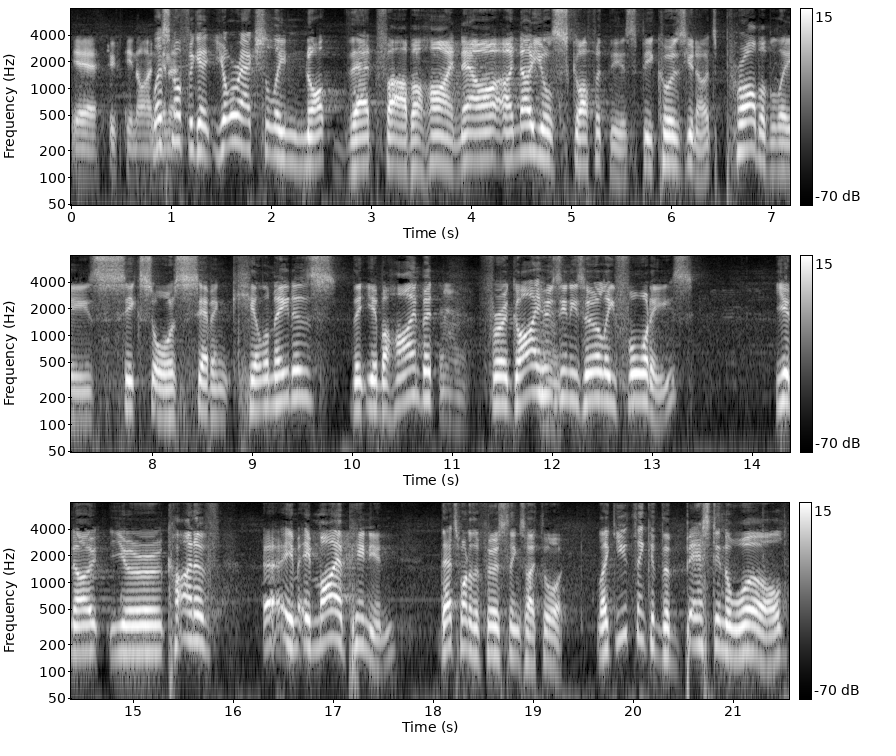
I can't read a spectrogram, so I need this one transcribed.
Yeah, 59 Let's minutes. not forget, you're actually not that far behind. Now, I I know you'll scoff at this because, you know, it's probably six or seven kilometres that you're behind, but mm. for a guy who's mm. in his early 40s, you know, you're kind of, uh, in, in my opinion, that's one of the first things I thought. Like, you think of the best in the world,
